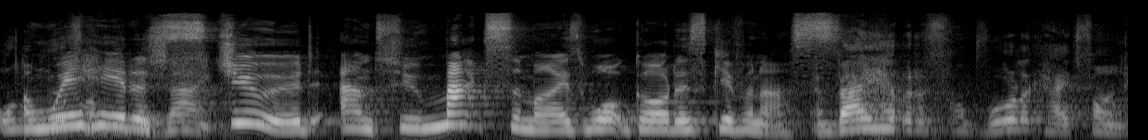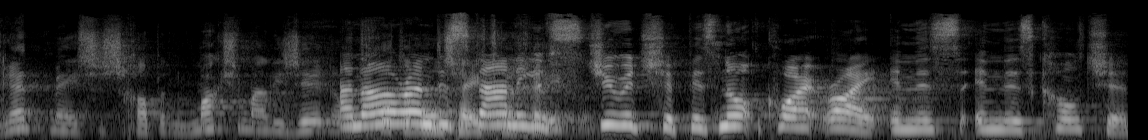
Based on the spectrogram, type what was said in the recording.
And onderdeel we're van here wie to we zijn. steward and to maximize what God has given us. En wij hebben de verantwoordelijkheid van rentmeesterschap en het maximaliseren And wat God our understanding of stewardship is not quite right in this, in this culture,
